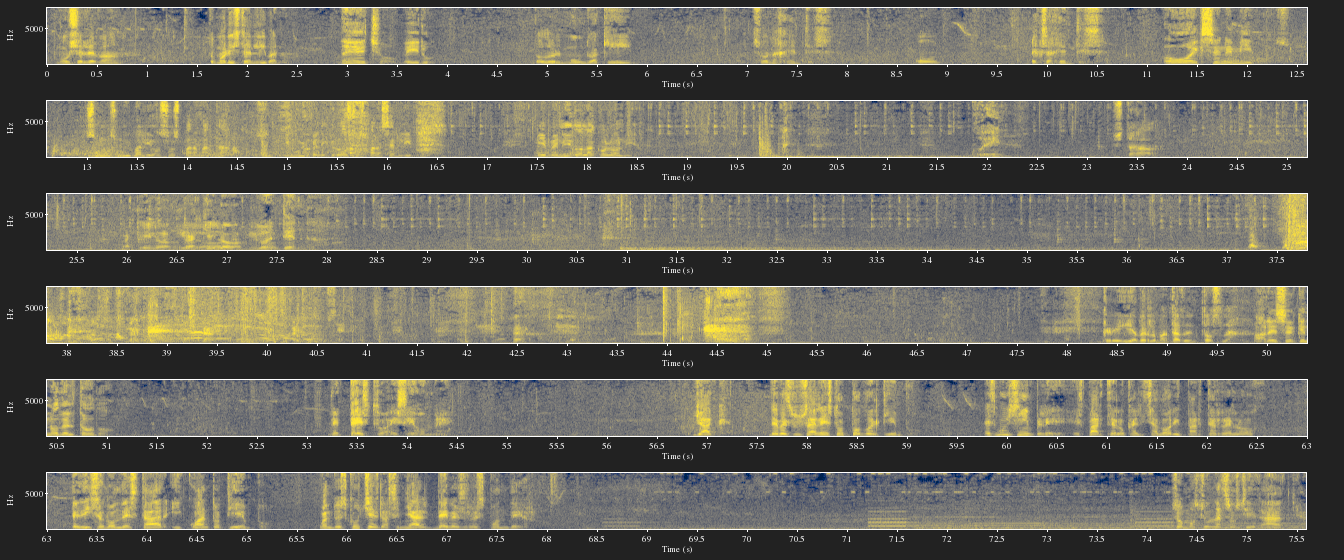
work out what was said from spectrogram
Moshe Levan, tú moriste en Líbano. De hecho, Beirut. Todo el mundo aquí son agentes. O exagentes. O exenemigos. Somos muy valiosos para matarlos y muy peligrosos para ser libres. Bienvenido a la colonia. Quinn. Está. Tranquilo, tranquilo. Lo entiendo. Creí haberlo matado en Tosla. Parece que no del todo. Detesto a ese hombre. Jack, debes usar esto todo el tiempo. Es muy simple. Es parte localizador y parte reloj. Te dice dónde estar y cuánto tiempo. Cuando escuches la señal, debes responder. Somos una sociedad, Jack.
